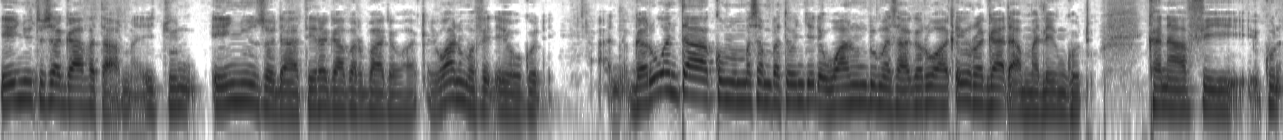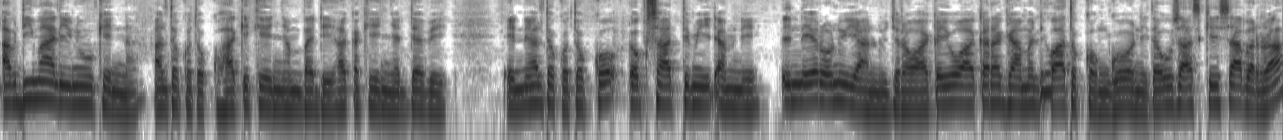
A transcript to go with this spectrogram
eenyutu isa gaafata jechuun eenyuun sodaatee ragaa barbaada waaqayyo? Waanuma fedhe yoo godhe. Garuu wanta akkuma amma sanbatoon jedhe waan hunduma isaa garuu waaqayyo ragaadhaan malee hin godhu. Kanaaf kun abdii maalii nuu kenna? Al tokko tokko haqi keenya badee haqa keenya dabee inni al tokko tokko dhoksaatti miidhamne inni yeroo nuyi yaadnu jira waaqayyo waaqa ragaa malee waa tokko hin goone ta'uusaas keessaa barraa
